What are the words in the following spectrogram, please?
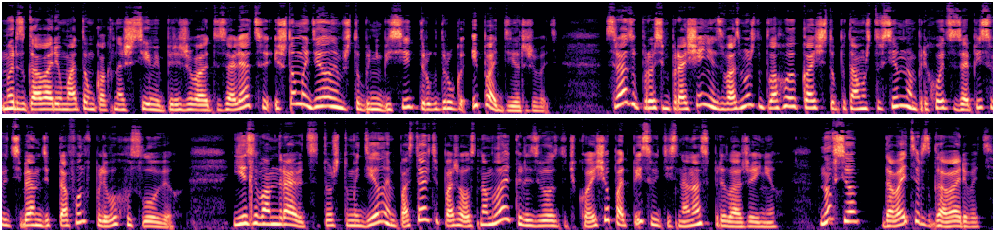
Мы разговариваем о том, как наши семьи переживают изоляцию и что мы делаем, чтобы не бесить друг друга и поддерживать. Сразу просим прощения за, возможно, плохое качество, потому что всем нам приходится записывать себя на диктофон в полевых условиях. Если вам нравится то, что мы делаем, поставьте, пожалуйста, нам лайк или звездочку, а еще подписывайтесь на нас в приложениях. Ну все, давайте разговаривать.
